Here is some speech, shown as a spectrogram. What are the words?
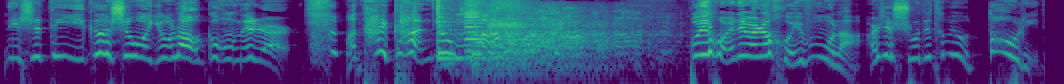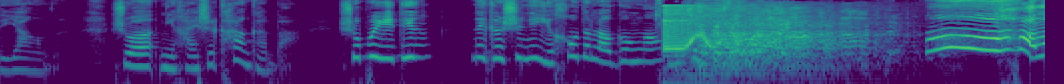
你是第一个说我有老公的人，我太感动了。不一会儿那边就回复了，而且说的特别有道理的样子，说你还是看看吧，说不一定那个是你以后的老公 哦。好了，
